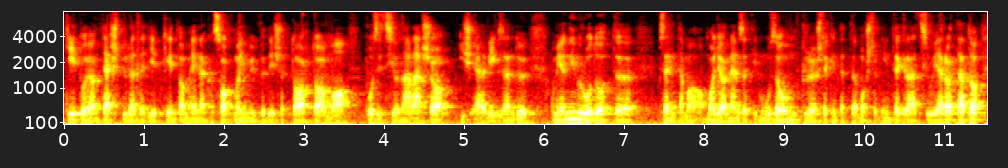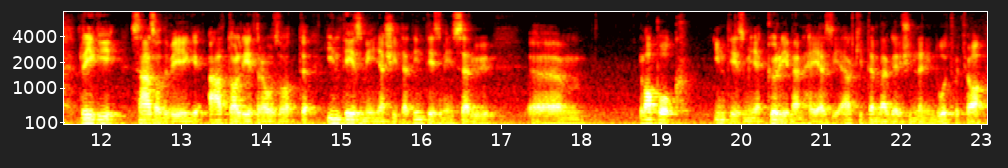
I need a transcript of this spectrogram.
két olyan testület egyébként, amelynek a szakmai működése, tartalma, pozicionálása is elvégzendő, ami a Nimrodot szerintem a Magyar Nemzeti Múzeum különös tekintettel mostani integrációjára, tehát a régi századvég által létrehozott intézményesített, intézményszerű lapok, intézmények körében helyezi el. Kittenberger is innen indult, hogyha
